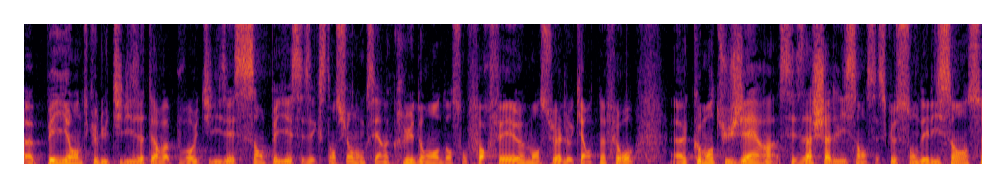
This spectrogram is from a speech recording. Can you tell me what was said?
euh, payantes que l'utilisateur va pouvoir utiliser sans payer ces extensions. Donc, c'est inclus dans, son forfait mensuel de 49 euros. comment tu gères ces achats de licences? Est-ce que ce sont des licences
